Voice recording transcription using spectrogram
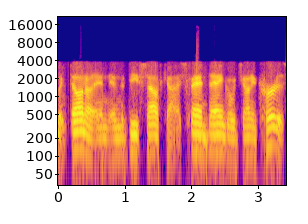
McDonough and, and the Deep South guys, Fandango, Johnny Curtis.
